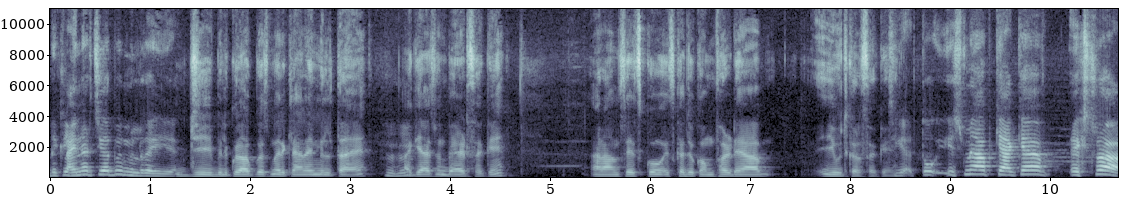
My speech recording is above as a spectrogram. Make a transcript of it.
रिक्लाइनर चेयर भी मिल रही है। जी बिल्कुल आपको इसमें रिक्लाइनर मिलता है हम्म। ताकि आप इसमें बैठ सकें आराम से इसको इसका जो कंफर्ट है आप यूज़ कर सकें। ठीक है। तो इसमें आप क्या क्या एक्स्ट्रा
